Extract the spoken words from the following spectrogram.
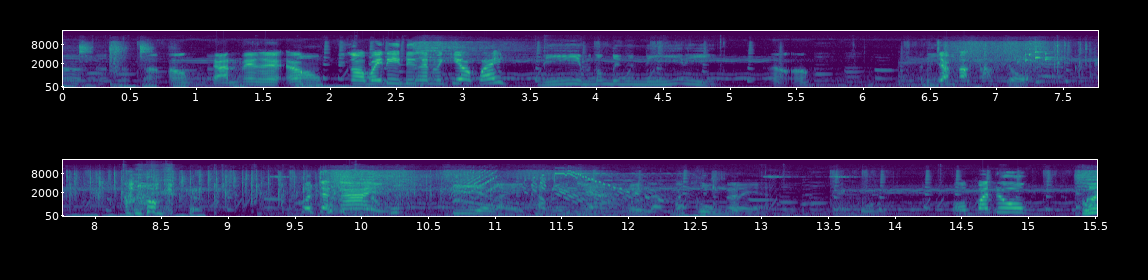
อ่าอ่าอ่า เอาเอาดันแม่งเลยเอาเอาออกไปดิดึงกันไปเกี่ยวออกไปนี่มันต้องดึงอันนี้นี่เอาเอา นี่จะ จบก็จะง่ายพี่อะไรทำอะไรเนี่ยเฮ้ยมีกุ้งด้วยอะไอ้กุ้งโอ้ปลาดุกกุ้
